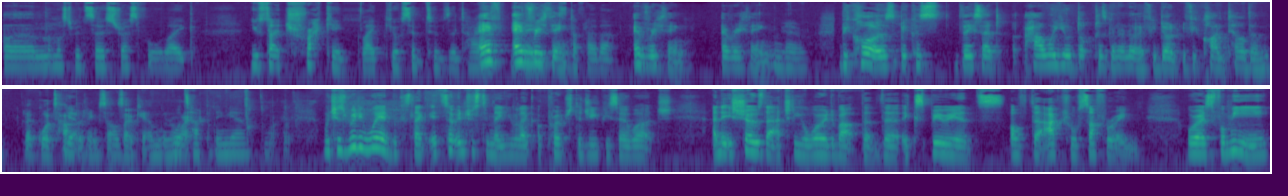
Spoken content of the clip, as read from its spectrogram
um That must have been so stressful. Like, you started tracking like your symptoms and time. Ev- everything. stuff like that. everything everything Yeah. because because they said how are your doctors going to know if you don't if you can't tell them like what's Yeah. happening so i was like okay i'm going to What's write happening? Yeah. Which is really weird because like it's so interesting that you like approach the GP so much, and it shows that actually you're worried about the the experience of the actual suffering, whereas for me.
